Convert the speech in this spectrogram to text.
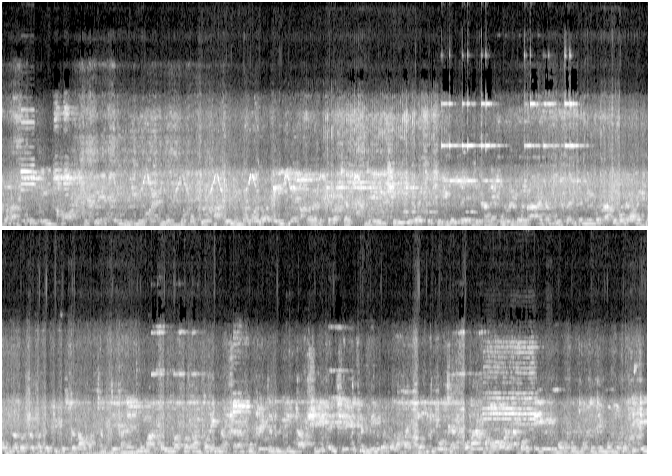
প্রদান করি। এই ঘর থেকে এই মিম্বরের মধ্যবর্তী স্থান মিম্বর হলো এই যে আপনারা দেখতে পাচ্ছেন যে এই সিঁড়িটি রয়েছে। সিঁড়ি বলতে যেখানে পুরুষগণ এটা বুঝবেন যে মিম্বর কাকে বলে, অনেক মহিলা দর্শক হয়তো এটি বুঝতে নাও পারছেন। যেখানে জুমার খুতবা প্রদান করে ইমাম সাহেব উঠে যে দুই তিন ধাপ সিঁড়ি, এই সিঁড়িটিকে মিম্বর বলা হয়। নবীজি বলছেন ওনার ঘর এবং এই মিম্বর পর্যন্ত যে মধ্যবর্তী এই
